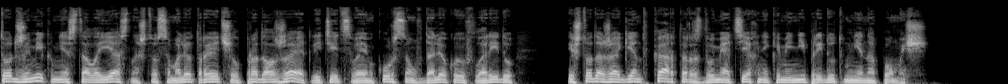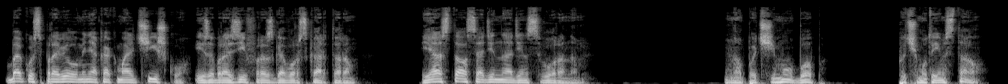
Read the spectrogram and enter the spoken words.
тот же миг мне стало ясно, что самолет Рэйчел продолжает лететь своим курсом в далекую Флориду, и что даже агент Картер с двумя техниками не придут мне на помощь. Бекус провел меня как мальчишку, изобразив разговор с Картером. Я остался один на один с Вороном. Но почему, Боб? Почему ты им стал?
